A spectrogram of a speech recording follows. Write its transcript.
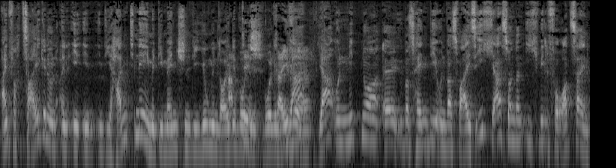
einfach zeigen und in, in, in die Hand nehmen. Die Menschen, die jungen Leute wollen, Haptisch wollen greifen, ja, ja. ja, und nicht nur äh, übers Handy und was weiß ich, ja, sondern ich will vor Ort sein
